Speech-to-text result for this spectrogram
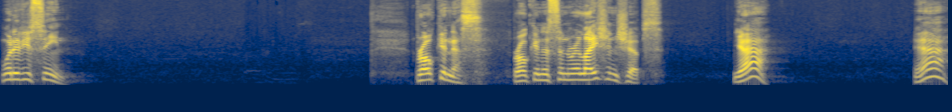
What have you seen? Brokenness, brokenness in relationships. Yeah. Yeah.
